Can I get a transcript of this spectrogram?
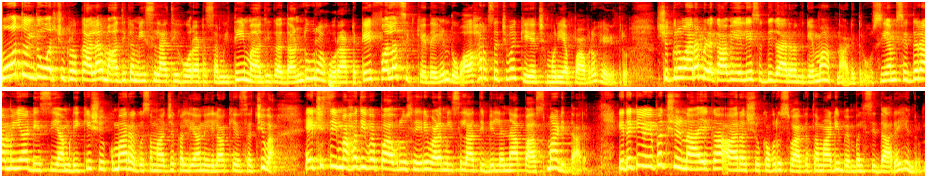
ಮೂವತ್ತೈದು ವರ್ಷಗಳ ಕಾಲ ಮಾದಿಗ ಮೀಸಲಾತಿ ಹೋರಾಟ ಸಮಿತಿ, ಮಾದಿಗ ದಂಡೂರ ಹೋರಾಟಕ್ಕೆ ಫಲ ಸಿಕ್ಕಿದೆ ಎಂದು ಆಹಾರ ಸಚಿವ ಕೆಎಚ್ ಮುನಿಯಪ್ಪ ಅವರು ಹೇಳಿದರು. ಶುಕ್ರವಾರ ಬೆಳಗಾವಿಯಲ್ಲಿ ಸುದ್ದಿಗಾರರೊಂದಿಗೆ ಮಾತನಾಡಿದರು. CM Siddaramaiah, DCM DK Shivakumar ಹಾಗೂ ಸಮಾಜ ಕಲ್ಯಾಣ ಇಲಾಖೆಯ ಸಚಿವ ಎಚ್ ಸಿ ಮಹದೇವಪ್ಪ ಅವರು ಸೇರಿ ಒಳ ಮೀಸಲಾತಿ ಬಿಲ್ ಅನ್ನ ಪಾಸ್ ಮಾಡಿದ್ದಾರೆ. ಇದಕ್ಕೆ ವಿಪಕ್ಷ ನಾಯಕ ಆರ್. ಅಶೋಕ್ ಅವರು ಸ್ವಾಗತ ಮಾಡಿ ಬೆಂಬಲಿಸಿದ್ದಾರೆ ಎಂದರು.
